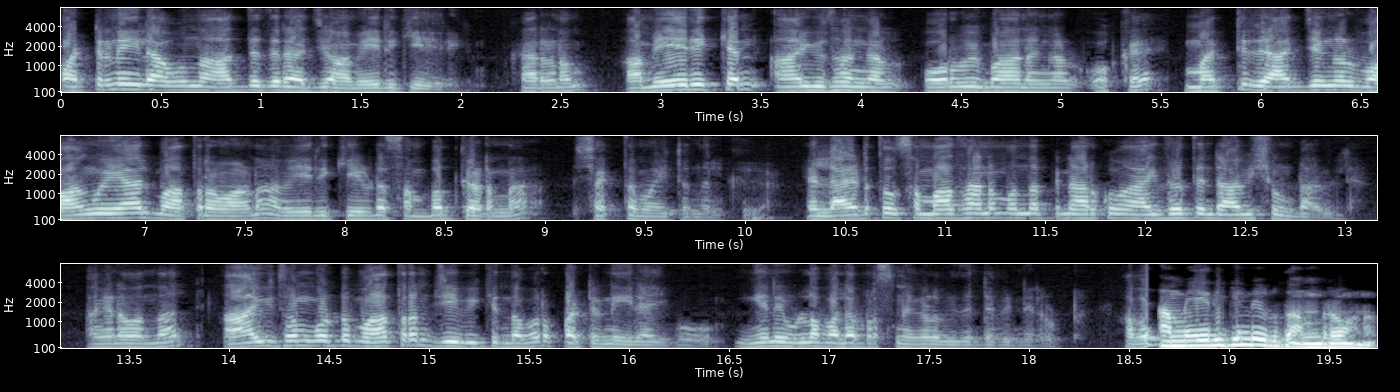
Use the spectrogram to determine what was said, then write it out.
പട്ടിണിയിലാവുന്ന ആദ്യത്തെ രാജ്യം അമേരിക്കയായിരിക്കും. കാരണം അമേരിക്കൻ ആയുധങ്ങൾ പോർവിമാനങ്ങൾ ഒക്കെ മറ്റ് രാജ്യങ്ങൾ വാങ്ങിയാൽ മാത്രമാണ് അമേരിക്കയുടെ സമ്പദ്ഘടന ശക്തമായിട്ട് നിൽക്കുക. എല്ലായിടത്തും സമാധാനം വന്ന പിന്നെ ആർക്കും ആയുധത്തിന്റെ ആവശ്യം ഉണ്ടാവില്ല. അങ്ങനെ വന്നാൽ ആയുധം കൊണ്ട് മാത്രം ജീവിക്കുന്നവർ പട്ടിണിയിലായി പോകും. ഇങ്ങനെയുള്ള പല പ്രശ്നങ്ങളും ഇതിന്റെ പിന്നിലുണ്ട്. അപ്പൊ അമേരിക്കന്റെ ഒരു തന്ത്രമാണ്.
